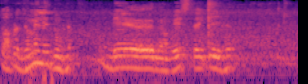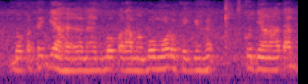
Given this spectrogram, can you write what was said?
તો આપણે જમી લીધું છે બે ને વીસ થઈ ગઈ છે બપોર થઈ ગયા છે અને આજ બપોર આમાં બહુ મોડું થઈ ગયું છે કુદિયાણા હતા ને.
